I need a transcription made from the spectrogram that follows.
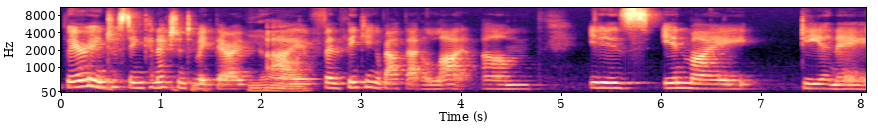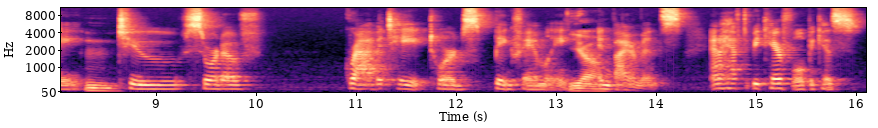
very interesting connection to make there. I've, Yeah. I've been thinking about that a lot. Um, it is in my DNA Mm. to sort of gravitate towards big family Yeah. environments, and I have to be careful because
